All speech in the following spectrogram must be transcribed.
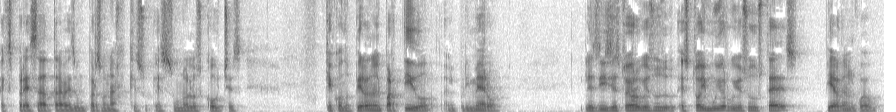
expresa a través de un personaje que es, uno de los coaches, que cuando pierden el partido, el primero, les dice, estoy, orgulloso, estoy muy orgulloso de ustedes, pierden el juego,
